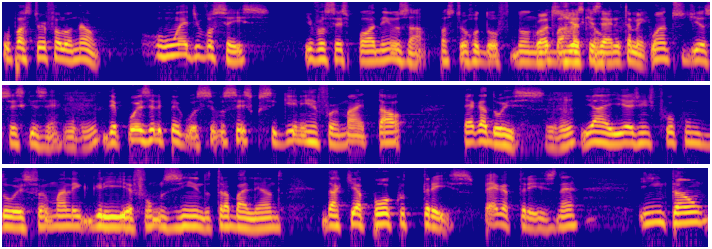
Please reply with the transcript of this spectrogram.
o pastor falou: não, um é de vocês e vocês podem usar. Pastor Rodolfo, dono Quantos do dias quiserem também. Quantos dias vocês quiserem. Uhum. Depois ele pegou: se vocês conseguirem reformar e tal, pega dois. Uhum. E aí a gente ficou com dois, foi uma alegria, fomos indo, trabalhando. Daqui a pouco, três. Pega três, né? E então,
